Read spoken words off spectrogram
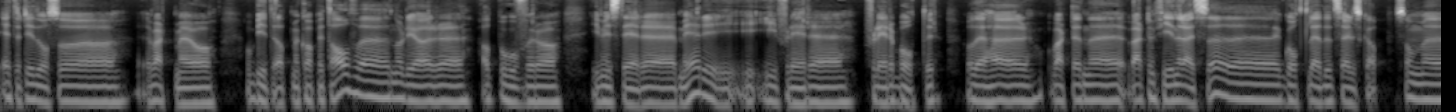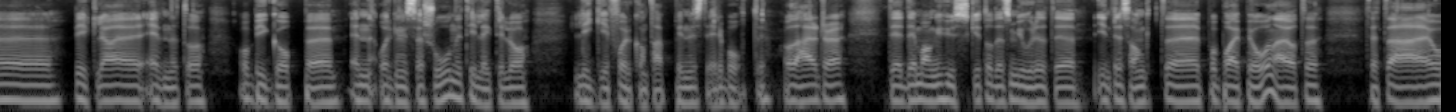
ettertid også vært med og, og bidratt med kapital eh, når de har hatt behov for å investere mer i, i, i flere, flere båter. Og det har vært en, eh, vært en, fin reise. Eh, godt ledet selskap som virkelig har evnet å, å, bygge opp en organisasjon, i tillegg til å ligge i forkant her på å investere i båter. Og det, her, jeg, det, det, mange husket, og det som gjorde dette interessant på, på IPO-en, er jo at dette er jo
